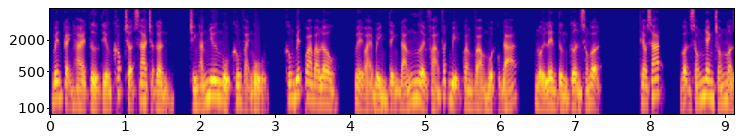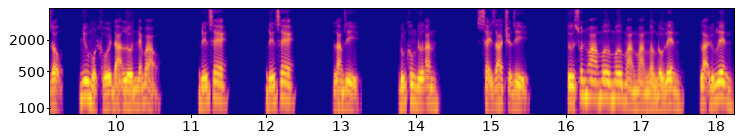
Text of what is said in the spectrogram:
Bên cạnh hài tử tiếng khóc chợt xa chợt gần, chính hắn như ngủ không phải ngủ, không biết qua bao lâu huệ vải bình tĩnh đám người phảng phất bị quăng vào một cục đá, nổi lên từng cơn sóng gợn theo sát, gọn sóng nhanh chóng mở rộng, như một khối đá lớn ném vào. Đến xe. Đến xe. Làm gì? Đúng không đưa ăn? Xảy ra chuyện gì? Từ xuân hoa mơ mơ màng màng ngẩng đầu lên, lại đứng lên,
